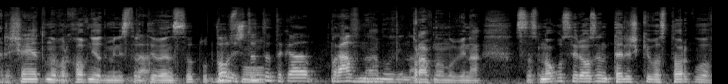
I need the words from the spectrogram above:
Решението на Върховния административен Да. съд относно водещата така правна новина. правна новина. С много сериозен телешки възторг в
